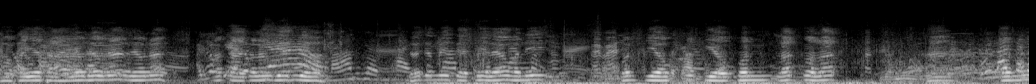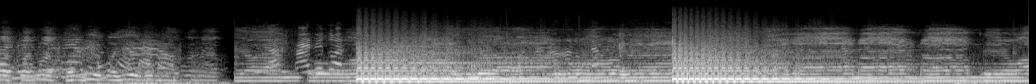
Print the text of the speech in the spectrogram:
เอาใครจะถ่ายเร็วๆนะเร็วนะอากาศกำลังเย็นอยู่เดี๋ยวจะไม่เสร็จนี่แล้ววันนี้ คนเกี่ยวก็เกี่ยวคนรัดก็รัด อ่าคนนวดก็นวดคนหิ้วก็หิ้วคนหักก็หักยานโตยานโตนานามเทวา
